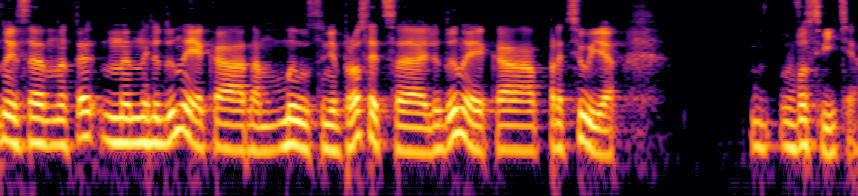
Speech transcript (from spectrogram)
Ну і це не те не людина, яка нам милостиню просить, це людина, яка яка працює в освіті.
